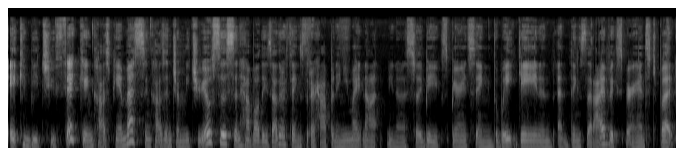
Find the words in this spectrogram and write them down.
it can be too thick and cause PMS and cause endometriosis and have all these other things that are happening. You might not, you know, necessarily be experiencing the weight gain and, and things that I've experienced, but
